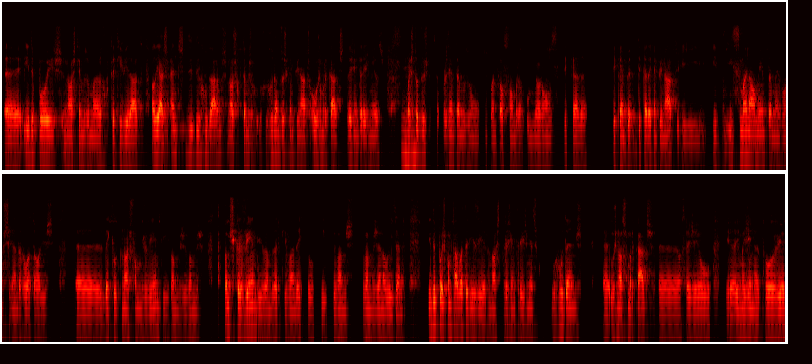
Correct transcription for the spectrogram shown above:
uh, e depois nós temos uma rotatividade. Aliás, antes de, de rodarmos, nós rotamos, rodamos os campeonatos ou os mercados 3 em 3 meses, uhum. mas todos os meses apresentamos um, um plantel sombra, o melhor 11 de cada, de, de cada campeonato e, e, e, semanalmente também vão chegando relatórios uh, daquilo que nós fomos vendo e vamos, vamos, vamos escrevendo e vamos arquivando aquilo que, que vamos, vamos analisando. E depois, como estava a dizer, nós três em três meses rodamos uh, os nossos mercados, uh, ou seja, eu, imagina, estou a ver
